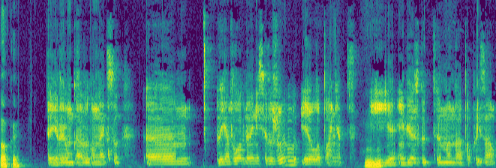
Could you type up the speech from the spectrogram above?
Ok. Tem a ver um bocado um nexo. Um, digamos, logo no início do jogo, ele apanha-te Uhum. E em vez de te mandar para a prisão,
